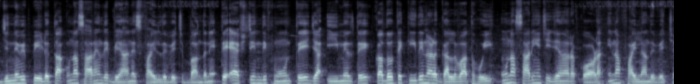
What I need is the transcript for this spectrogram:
ਜਿੰਨੇ ਵੀ ਪੀੜਤ ਆ, ਉਹਨਾਂ ਸਾਰਿਆਂ ਦੇ ਬਿਆਨ ਇਸ ਫਾਈਲ ਦੇ ਵਿੱਚ ਬੰਦ ਨੇ। ਤੇ ਐਪਸਟੀਨ ਦੀ ਫੋਨ ਤੇ ਜਾਂ ਈਮੇਲ ਤੇ ਕਦੋਂ ਤੇ ਕਿਹਦੇ ਨਾਲ ਗੱਲਬਾਤ ਹੋਈ, ਉਹਨਾਂ ਸਾਰੀਆਂ ਚੀਜ਼ਾਂ ਦਾ ਰਿਕਾਰਡ ਇਹਨਾਂ ਫਾਈਲਾਂ ਦੇ ਵਿੱਚ।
